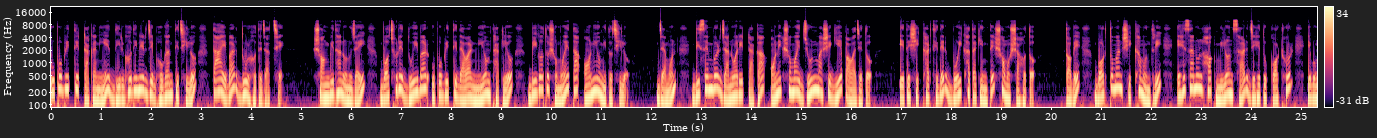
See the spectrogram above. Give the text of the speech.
উপবৃত্তির টাকা নিয়ে দীর্ঘদিনের যে ভোগান্তি ছিল তা এবার দূর হতে যাচ্ছে। সংবিধান অনুযায়ী বছরে দুইবার উপবৃত্তি দেওয়ার নিয়ম থাকলেও বিগত সময়ে তা অনিয়মিত ছিল। যেমন ডিসেম্বর জানুয়ারির টাকা অনেক সময় জুন মাসে গিয়ে পাওয়া যেত। এতে শিক্ষার্থীদের বই খাতা কিনতে সমস্যা হতো। তবে বর্তমান শিক্ষামন্ত্রী এহসানুল হক মিলন স্যার যেহেতু কঠোর এবং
